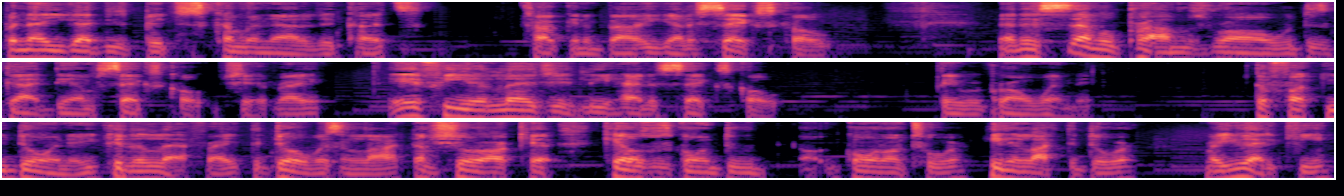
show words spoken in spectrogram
But now you got these bitches coming out of the cuts talking about he got a sex code. Now there's several problems wrong with this goddamn sex code shit, right? If he allegedly had a sex code, they were grown women. The fuck you doing there? You could have left, right? The door wasn't locked. I'm sure our Ke- Kels was going to do going on tour. He didn't lock the door, right? You had a key.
